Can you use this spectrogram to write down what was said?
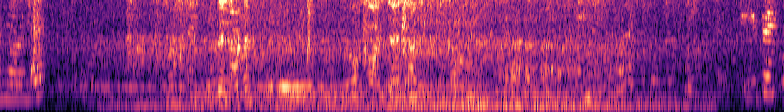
ഈ ടൈപ്പ് തന്നെ വേണ്ടേ ഈ ടൈപ്പ്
